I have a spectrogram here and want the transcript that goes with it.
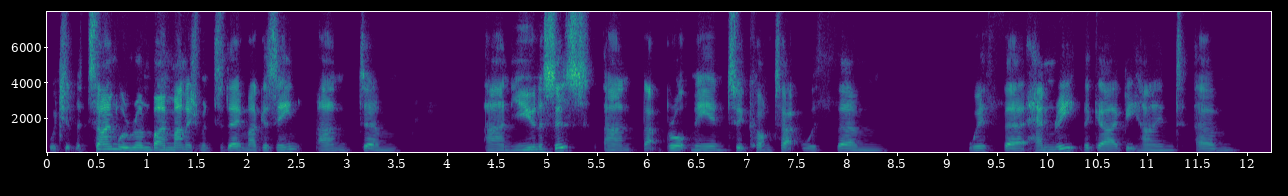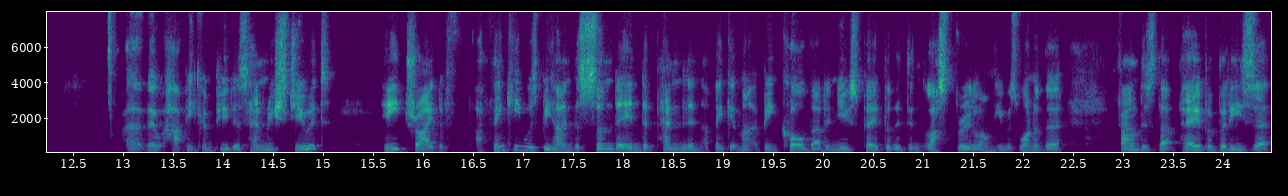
which at the time were run by Management Today magazine and um, and Unisys, and that brought me into contact with um, with uh, Henry, the guy behind um, uh, the Happy Computers, Henry Stewart. He tried to, I think he was behind the Sunday Independent. I think it might have been called that, a newspaper that didn't last very long. He was one of the founders of that paper, but he's a,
